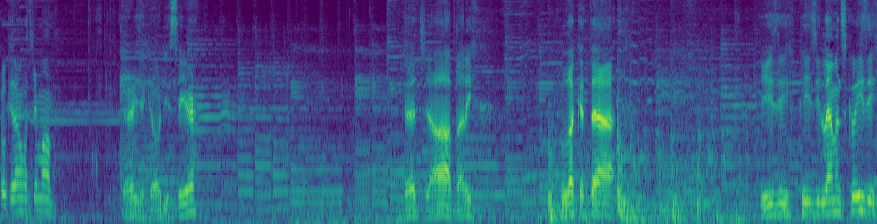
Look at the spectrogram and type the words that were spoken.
Go get on with your mom. There you go. Do you see her? Good job, buddy. Look at that. Easy peasy lemon squeezy.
